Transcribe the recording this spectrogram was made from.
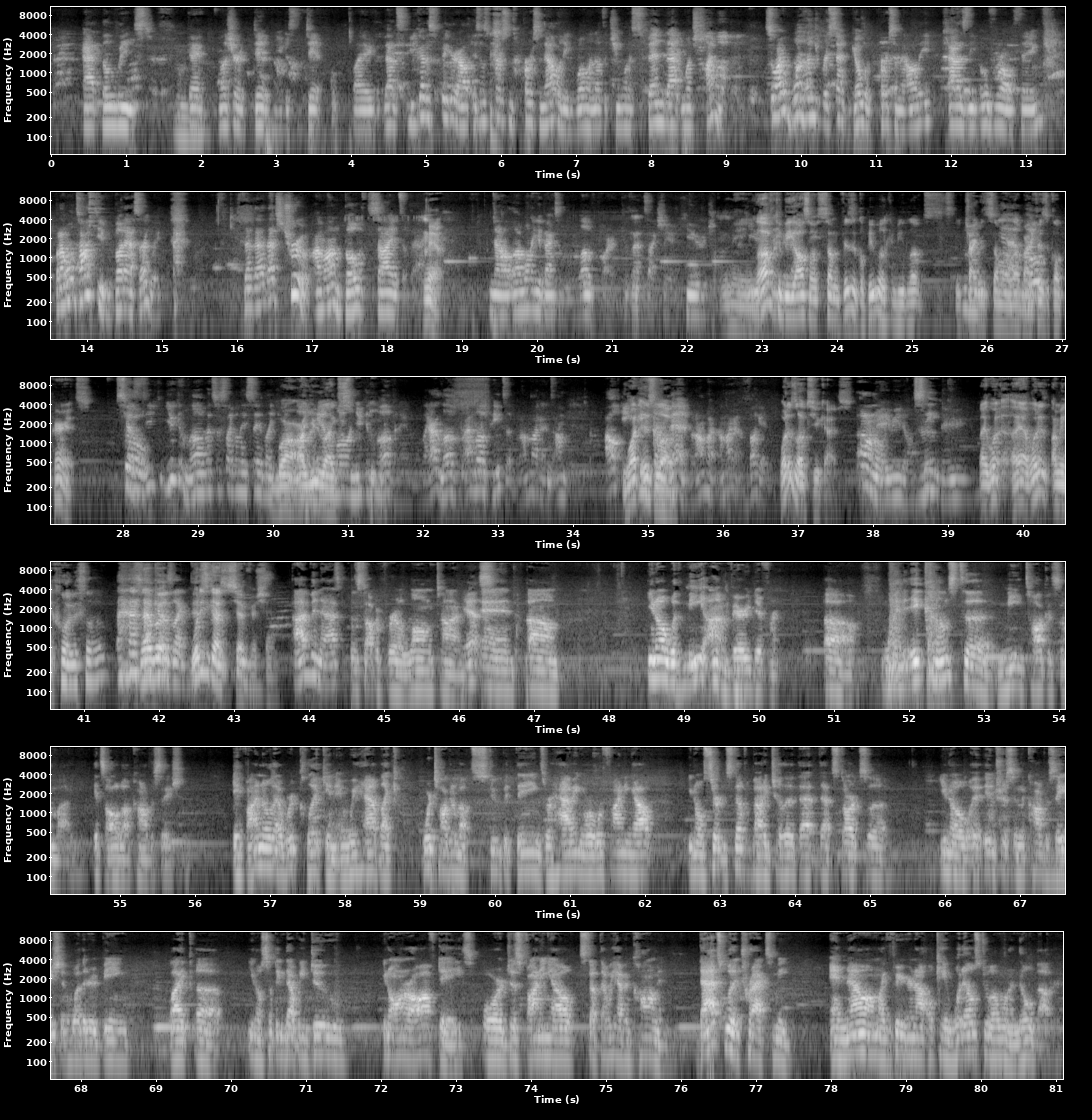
at the least. Mm-hmm. Okay, unless you're a dip, you just dip. Like that's you got to figure out is this person's personality well enough that you want to spend that much time with them. So I 100% go with personality as the overall thing, but I won't talk to you butt ass ugly. That, that that's true. I'm on both sides of that. Yeah, Now I want to get back to the love part because that's actually a huge. I mean, You love could be also some physical. People can be loved, attracted to mm-hmm. someone Yeah, loved by well- physical appearance. So you, you can love. It's just like when they say like you Well, can are love an you, like, animal and you can love an animal. Like I love I love pizza, but I'm not gonna. I'm, I'll eat What pizza is in love? bed, but I'm not, I'm not gonna fuck it. What is love to you guys? I don't know. Baby, don't See- hurt. Like what? uh, yeah, what is? I mean, what is love? Yeah, because, like, what this- is you guys' definition? I've been asking for this topic for a long time. Yes. And, um, you know, with me, I'm very different. Uh, when it comes to me talking to somebody, it's all about conversation. If I know that we're clicking and we have, like, we're talking about stupid things we're having or we're finding out, you know, certain stuff about each other that, that starts, a you know, interest in the conversation, whether it being like, uh, you know, something that we do you know, on our off days, or just finding out stuff that we have in common. That's what attracts me. And now I'm like figuring out, okay, what else do I want to know about her?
